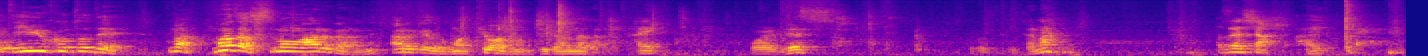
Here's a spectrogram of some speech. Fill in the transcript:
っていうことで、まあ、まだ質問はあるからね。あるけど、まあ、今日はもう時間だから。はい。終わりです。ということでいいかな。お疲れ様でした。はい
